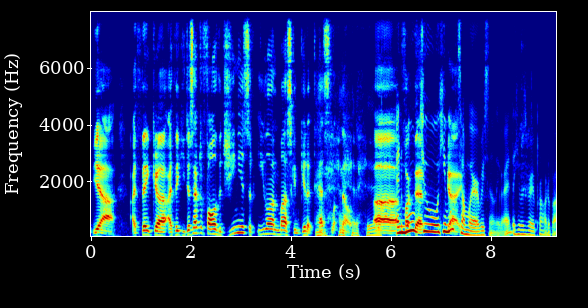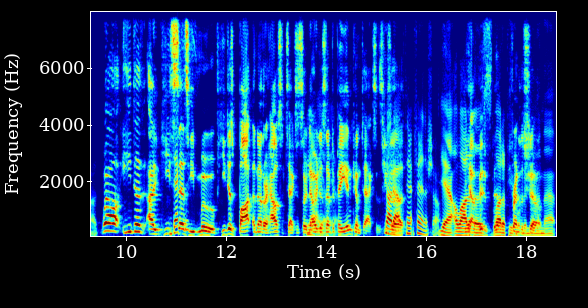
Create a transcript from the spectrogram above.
Yeah, I think uh, I think you just have to follow the genius of Elon Musk and get a Tesla. No, uh, and fuck moved that to he guy. moved somewhere recently, right? That he was very proud about. Well, he does. I, he says he moved. He just bought another house in Texas, so now Yeah, he doesn't yeah, have to pay income taxes. Shout He's out, a, fan, fan of the show. Yeah, a lot Yeah, of those, a lot of people friend of the been show. doing that.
